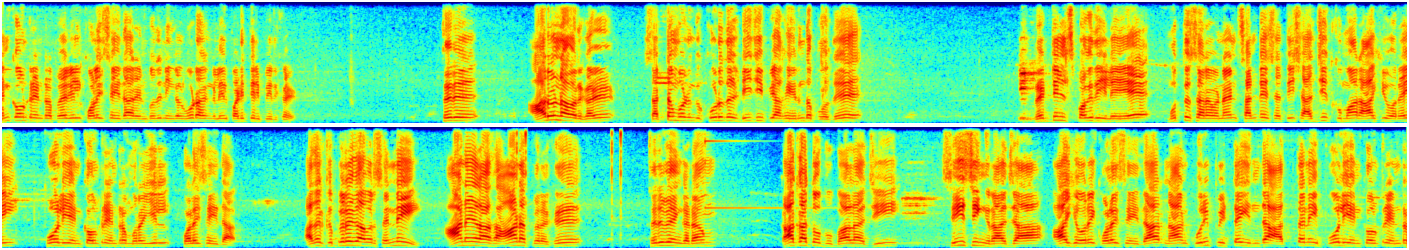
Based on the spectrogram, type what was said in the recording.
என்கவுண்டர் என்ற பெயரில் கொலை செய்தார் என்பது நீங்கள் ஊடகங்களில் படித்திருப்பீர்கள். திரு அருண் அவர்கள் சட்டம் ஒழுங்கு கூடுதல் டிஜிபியாக இருந்தபோது ரெட் ஹில்ஸ் பகுதியிலேயே முத்து சரவணன் சண்டே சதீஷ் அஜித் குமார் ஆகியோரை போலி என்கவுண்டர் என்ற முறையில் கொலை செய்தார். அதற்கு பிறகு அவர் சென்னை ஆணையராக ஆன பிறகு திருவேங்கடம் காக்காத்தோப்பு பாலாஜி சிசிங் ராஜா ஆகியோரை கொலை செய்தார். நான் குறிப்பிட்ட இந்த அத்தனை போலி என்கவுண்டர் என்ற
